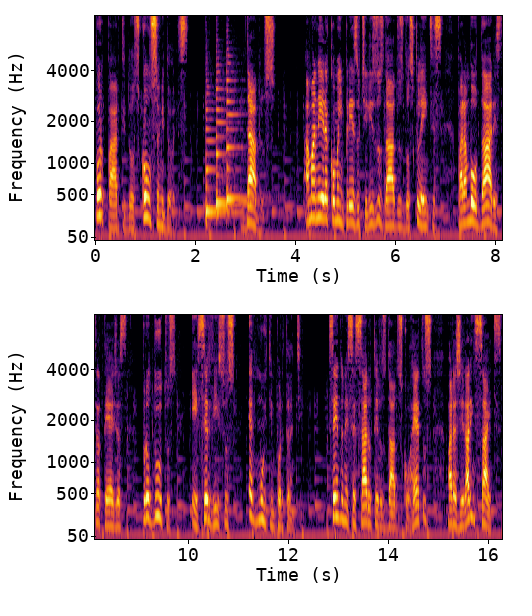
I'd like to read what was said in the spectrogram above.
por parte dos consumidores. Dados. A maneira como a empresa utiliza os dados dos clientes para moldar estratégias, produtos e serviços é muito importante, sendo necessário ter os dados corretos para gerar insights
